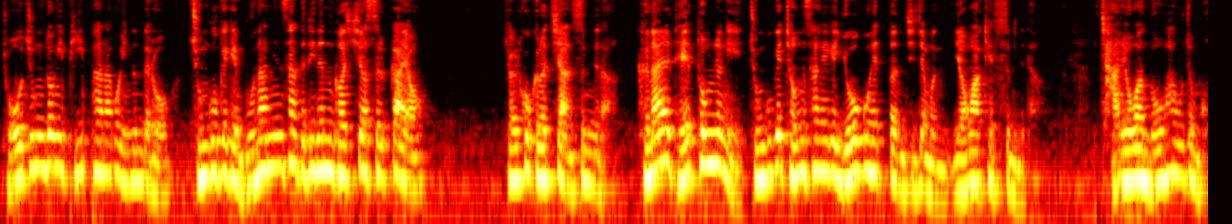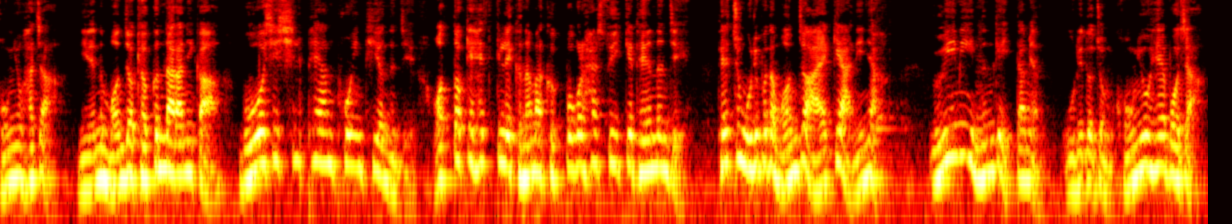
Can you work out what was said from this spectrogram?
조중동이 비판하고 있는 대로 중국에게 문안 인사드리는 것이었을까요? 결코 그렇지 않습니다. 그날 대통령이 중국의 정상에게 요구했던 지점은 명확했습니다. 자료와 노하우 좀 공유하자. 니네는 먼저 겪은 나라니까 무엇이 실패한 포인트였는지, 어떻게 했길래 그나마 극복을 할 수 있게 되었는지, 대충 우리보다 먼저 알 게 아니냐. 의미 있는 게 있다면 우리도 좀 공유해보자.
